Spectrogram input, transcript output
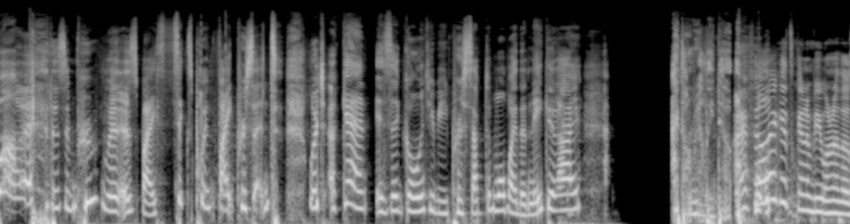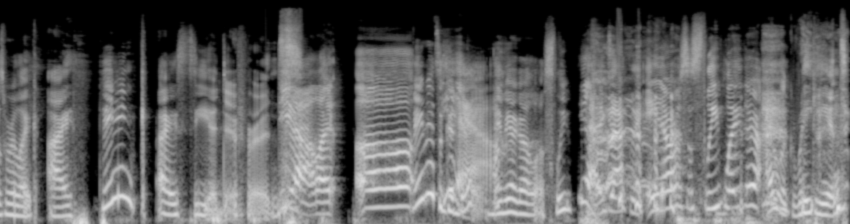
But this improvement is by 6.5%, which again, is it going to be perceptible by the naked eye? I don't really know. I feel like it's going to be one of those where, like, I think I see a difference. yeah, like, uh, Maybe it's a good yeah. day. Maybe I got a little sleep. Yeah, exactly. Eight hours of sleep later, I look radiant.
